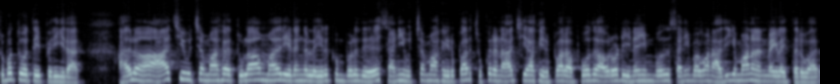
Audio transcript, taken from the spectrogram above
சுபத்துவத்தை பெறுகிறார். அதிலும் ஆட்சி உச்சமாக துலாம் மாதிரி இடங்களில் இருக்கும் பொழுது சனி உச்சமாக இருப்பார் சுக்கிரன் ஆட்சியாக இருப்பார். அப்போது அவரோடு இணையும் போது சனி பகவான் அதிகமான நன்மைகளை தருவார்.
